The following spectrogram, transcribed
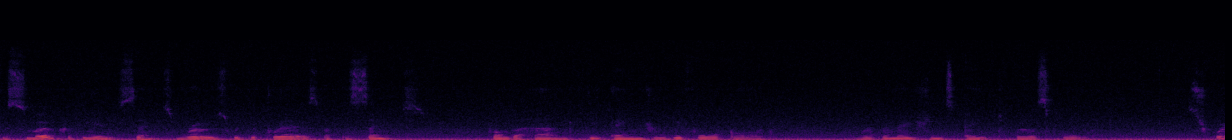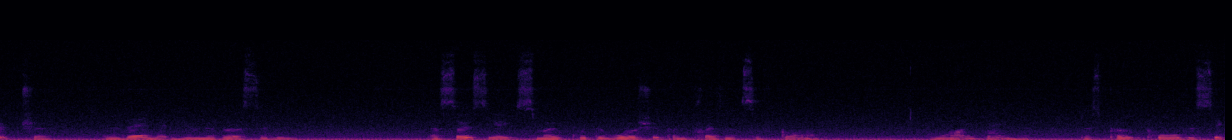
The smoke of the incense rose with the prayers of the saints from the hand of the angel before God. Revelations 8 verse 4. Scripture then universally associates smoke with the worship and presence of God. Why then does Pope Paul VI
